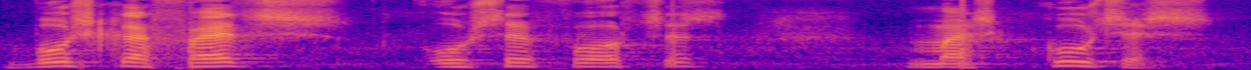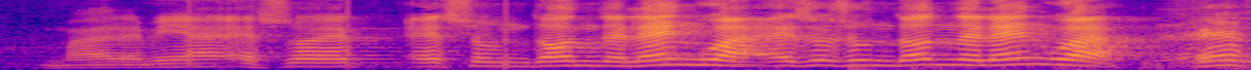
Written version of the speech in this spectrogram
Busca fets, use forces, mas cuses. Madre mía, eso es, es un don de lengua. Eso es un don de lengua. ¿Ves?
